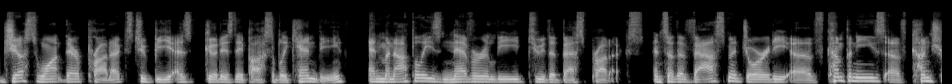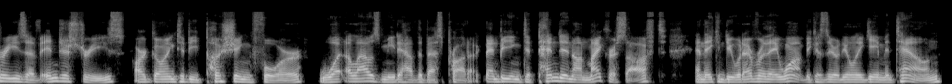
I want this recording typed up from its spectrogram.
just want their products to be as good as they possibly can be. And monopolies never lead to the best products. And so the vast majority of companies, of countries, of industries are going to be pushing for what allows me to have the best product. And being dependent on Microsoft and they can do whatever they want because they're the only game in town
